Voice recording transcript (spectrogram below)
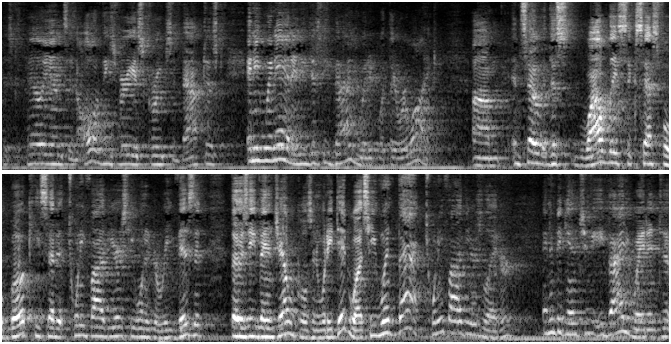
Episcopalians and all of these various groups and Baptists. And he went in and he just evaluated what they were like. Um, and so, this wildly successful book, he said at 25 years he wanted to revisit those evangelicals. And what he did was he went back 25 years later and he began to evaluate and to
